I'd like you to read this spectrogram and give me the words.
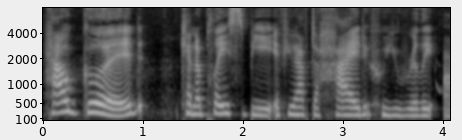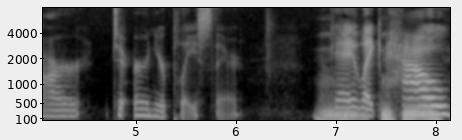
how good can a place be if you have to hide who you really are to earn your place there? Okay? Mm, like mm-hmm. how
